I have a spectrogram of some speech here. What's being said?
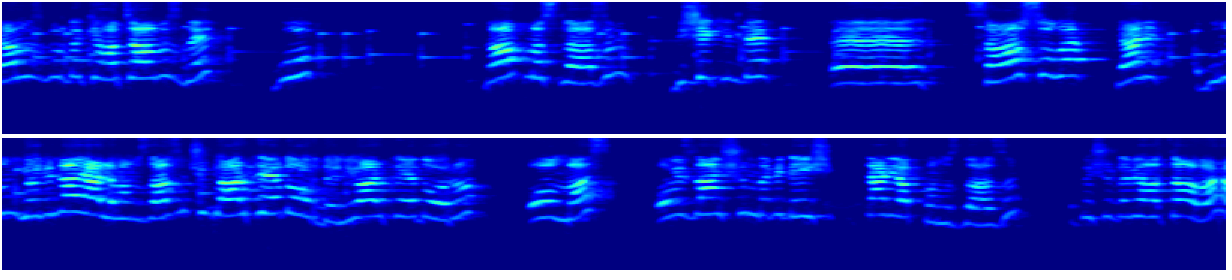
Yalnız buradaki hatamız ne? Bu ne yapması lazım? Bir şekilde e, sağa sola yani bunun yönünü ayarlamamız lazım. Çünkü arkaya doğru dönüyor. Arkaya doğru olmaz. O yüzden şunda bir değişiklikler yapmamız lazım. Bakın şurada bir hata var.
